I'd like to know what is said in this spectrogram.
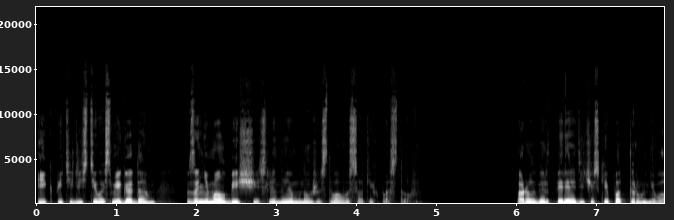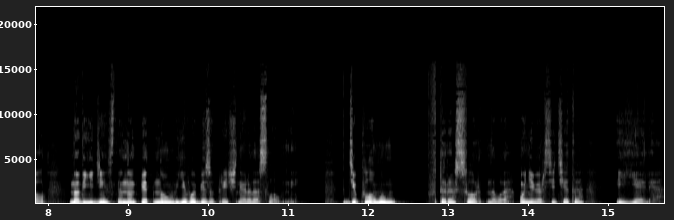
и к 58 годам занимал бесчисленное множество высоких постов. Роберт периодически подтрунивал над единственным пятном в его безупречной родословной — дипломом второсортного университета Еля.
